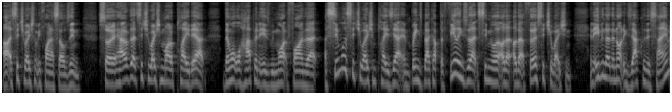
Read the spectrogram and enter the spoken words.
Uh, a situation that we find ourselves in. So, however that situation might have played out, then what will happen is we might find that a similar situation plays out and brings back up the feelings of that similar of that, of that first situation. And even though they're not exactly the same,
